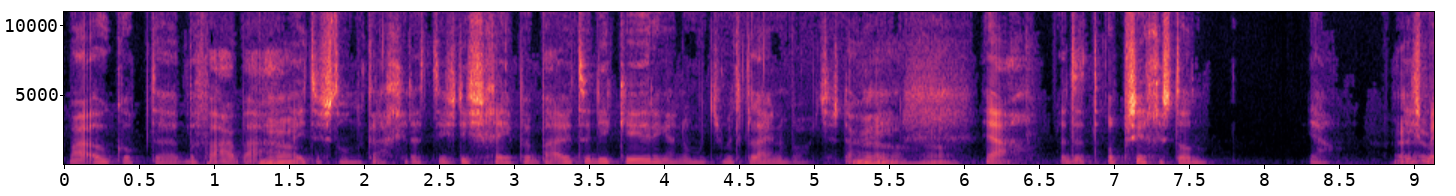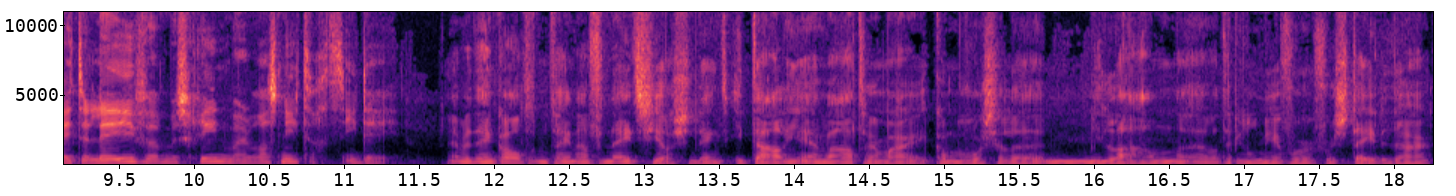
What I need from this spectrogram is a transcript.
Maar ook op de bevaarbaarheid. Ja. Dus dan krijg je dat, is die schepen buiten die kering. En dan moet je met kleine bootjes daarheen. Ja, ja. ja dat op zich is dan ja, is mee te leven misschien, maar het was niet echt het idee. En we denken altijd meteen aan Venetië als je denkt Italië en water. Maar ik kan me voorstellen, Milaan, uh, wat heb je nog meer voor, voor steden daar?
